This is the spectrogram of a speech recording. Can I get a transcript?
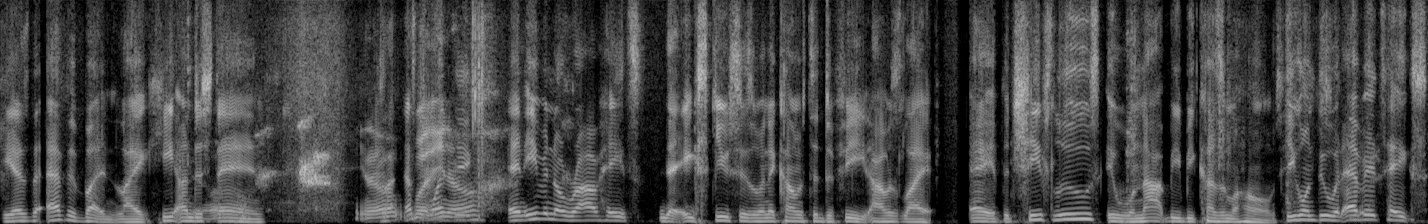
he has the it button. Like he understands. You know, That's the one you know, thing. And even though Rob hates the excuses when it comes to defeat, I was like, hey, if the Chiefs lose, it will not be because of Mahomes. He gonna do whatever it takes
